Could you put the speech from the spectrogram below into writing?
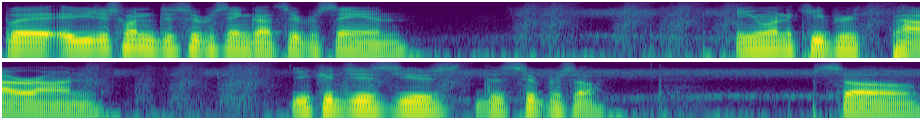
but if you just want to do Super Saiyan God Super Saiyan, and you want to keep your power on, you could just use the Super Soul. So,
